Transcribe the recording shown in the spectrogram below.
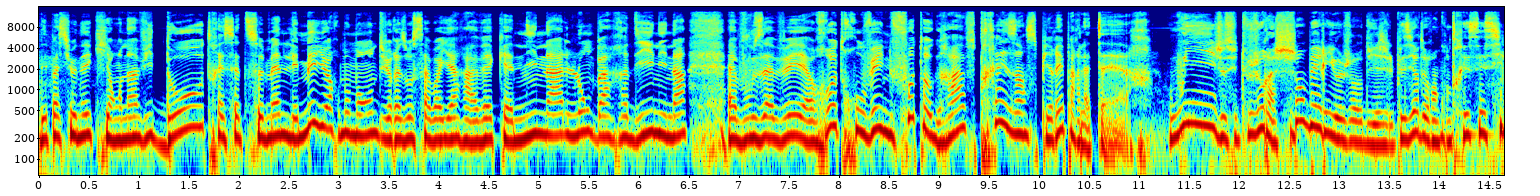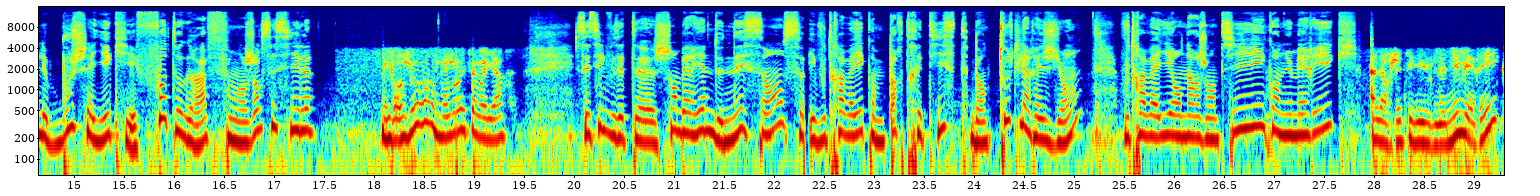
Des passionnés qui en invitent d'autres et cette semaine les meilleurs moments du réseau savoyard avec Nina Lombardi. Nina, vous avez retrouvé une photographe très inspirée par la Terre. Oui, je suis toujours à Chambéry aujourd'hui. J'ai le plaisir de rencontrer Cécile Bouchaillé qui est photographe. Bonjour Cécile. Bonjour, bonjour les Savoyards. Cécile, vous êtes euh, chambérienne de naissance et vous travaillez comme portraitiste dans toute la région. Vous travaillez en argentique, en numérique Alors j'utilise le numérique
